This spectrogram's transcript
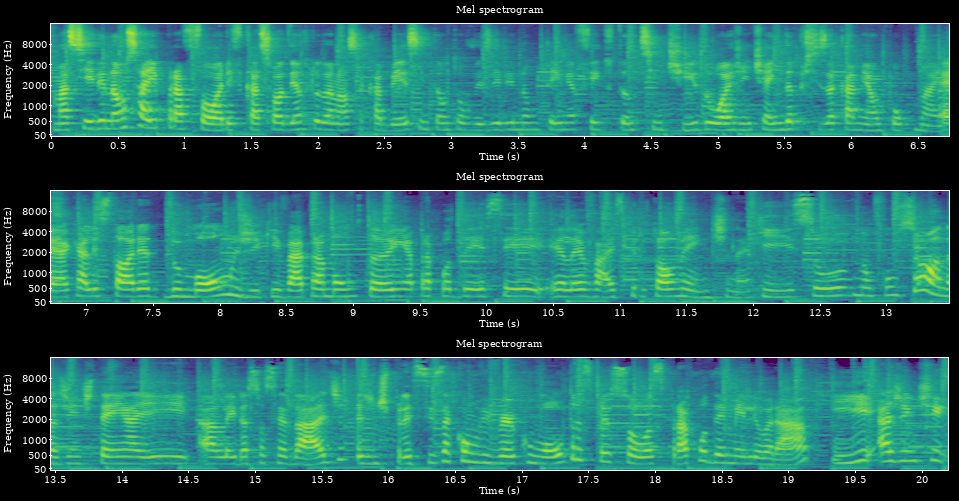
mas se ele não sair para fora e ficar só dentro da nossa cabeça, então talvez ele não tenha feito tanto sentido ou a gente ainda precisa caminhar um pouco mais. É aquela história do monge que vai para a montanha para poder se elevar espiritualmente, né? Que isso não funciona. A gente tem aí a lei da sociedade, a gente precisa conviver com outras pessoas para poder melhorar e a gente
